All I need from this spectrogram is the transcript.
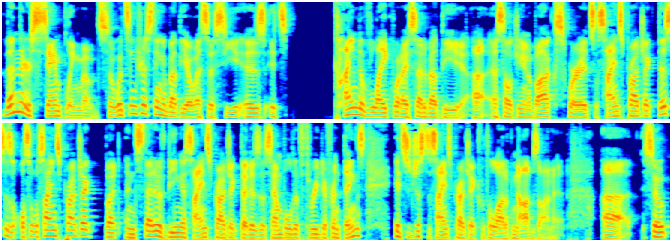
Then there's sampling modes. So what's interesting about the OSSC is it's kind of like what I said about the uh, SLG in a box, where it's a science project. This is also a science project, but instead of being a science project that is assembled of three different things, it's just a science project with a lot of knobs on it. Uh, so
